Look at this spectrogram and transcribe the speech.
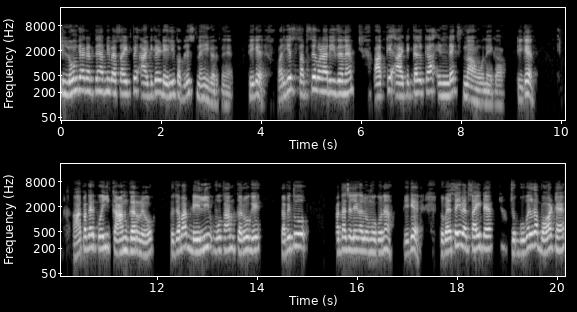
कि लोग क्या करते हैं, अपनी वेबसाइट पे आर्टिकल डेली पब्लिश नहीं करते हैं, ठीक है? और ये सबसे बड़ा रीजन है आपके आर्टिकल का इंडेक्स ना होने का, ठीक है? आप अगर कोई काम कर रहे हो तो जब आप डेली वो काम करोगे, तभी तो पता चलेगा लोगों को ना, ठीक है? तो वैसे ही वेबसाइट है, जो गूगल का बॉट है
